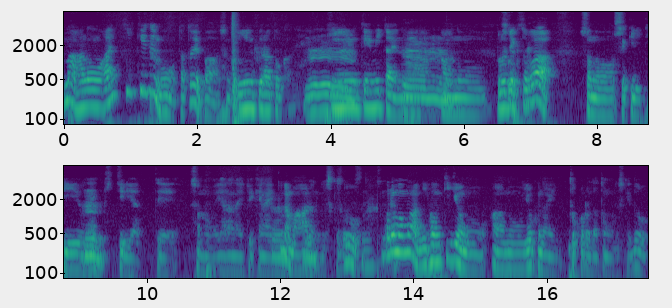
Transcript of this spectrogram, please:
まあ、あの、IT 系でも、例えば、そのインフラとかね、金うん。融系みたいな、うんあの、プロジェクトは、その、セキュリティをね、うんきっちりやって、その、やらないといけないっていうのは、まあ、あるんですけど、これもまあ、日本企業の、あの、良くないところだと思うんですけど、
